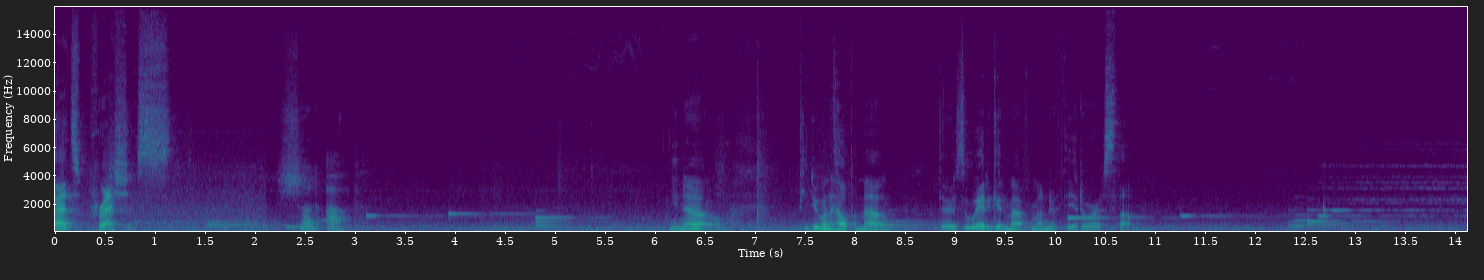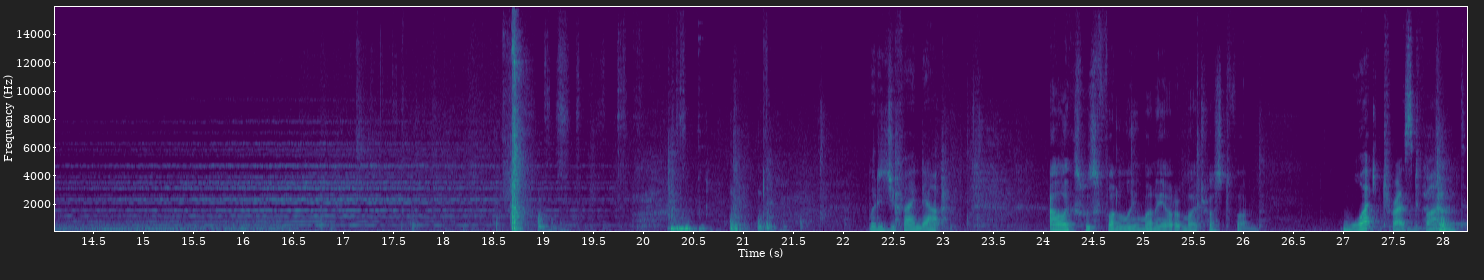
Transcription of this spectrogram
That's precious. Shut up. You know, if you do want to help him out, there is a way to get him out from under Theodora's thumb. What did you find out? Alex was funneling money out of my trust fund. What trust fund?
